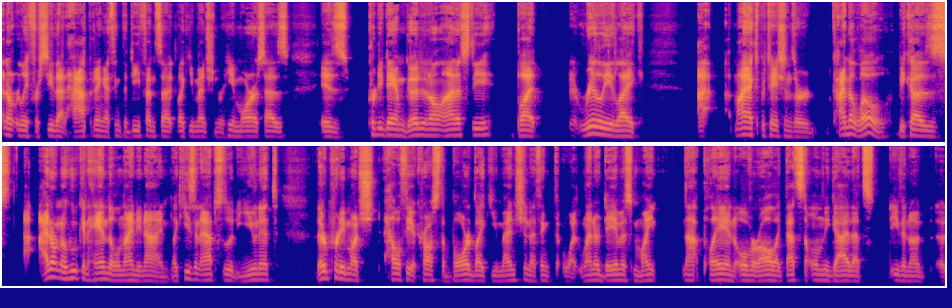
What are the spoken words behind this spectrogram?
I don't really foresee that happening. I think the defense that, like you mentioned, Raheem Morris has is pretty damn good in all honesty. But really, like, I, my expectations are kind of low because I don't know who can handle 99. Like, he's an absolute unit. They're pretty much healthy across the board, like you mentioned. I think that what Leonard Davis might not play, and overall, like that's the only guy that's even a, a,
